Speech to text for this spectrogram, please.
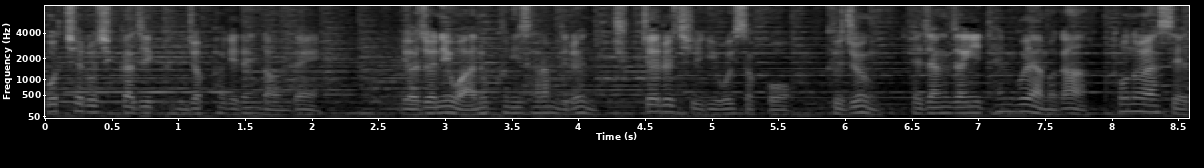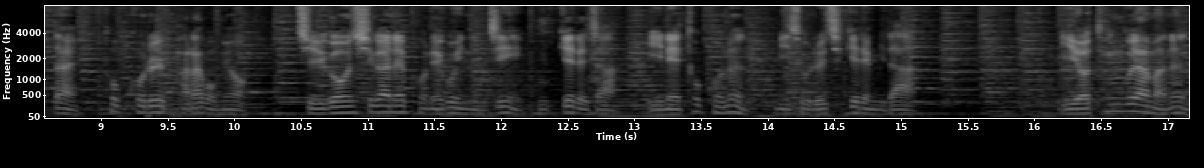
꽃의 도시까지 근접하게 된 가운데 여전히 와누쿠니 사람들은 축제를 즐기고 있었고 그중 대장장이 텐구야마가 토노야스의 딸 토코를 바라보며 즐거운 시간을 보내고 있는지 묻게 되자 이내 토코는 미소를 짓게 됩니다. 이어 텐구야마는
